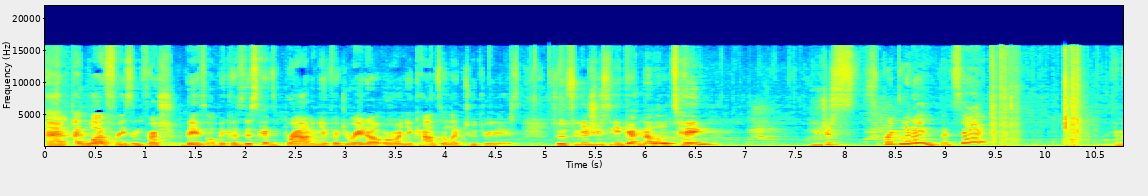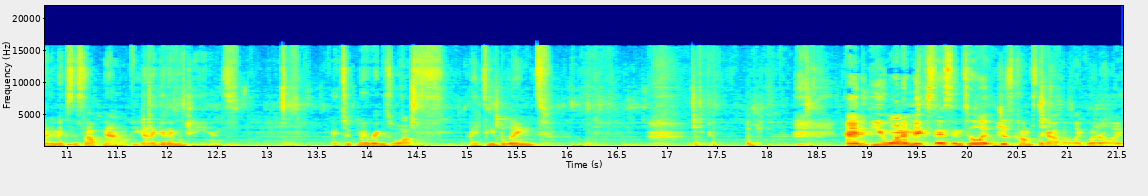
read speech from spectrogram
And I love freezing fresh basil because this gets brown in your refrigerator or on your counter like two, three days. So as soon as you see it getting that little ting, you just sprinkle it in. That's it. I'm gonna mix this up now. You gotta get in with your hands. I took my rings off. I de-blinked. And you wanna mix this until it just comes together, like literally.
